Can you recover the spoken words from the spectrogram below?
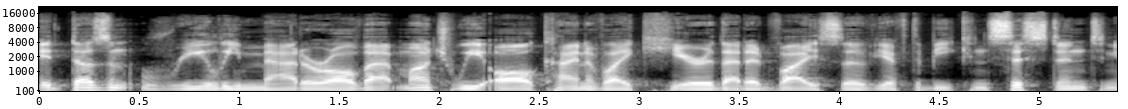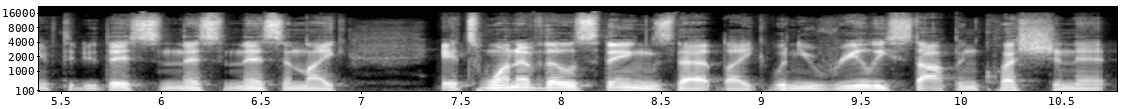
it doesn't really matter all that much. We all kind of like hear that advice of you have to be consistent and you have to do this and this and this. And like, it's one of those things that like when you really stop and question it,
